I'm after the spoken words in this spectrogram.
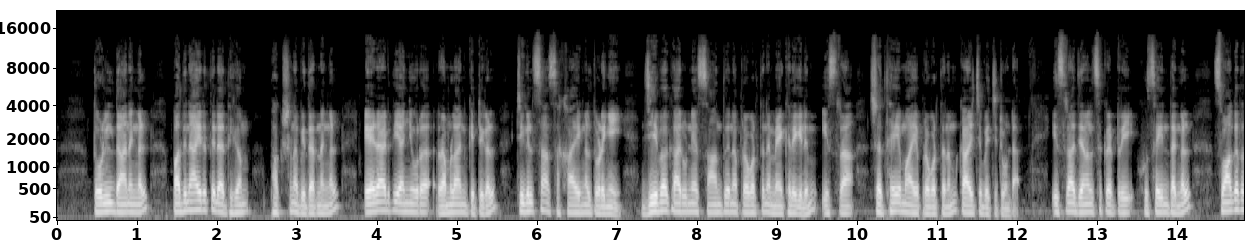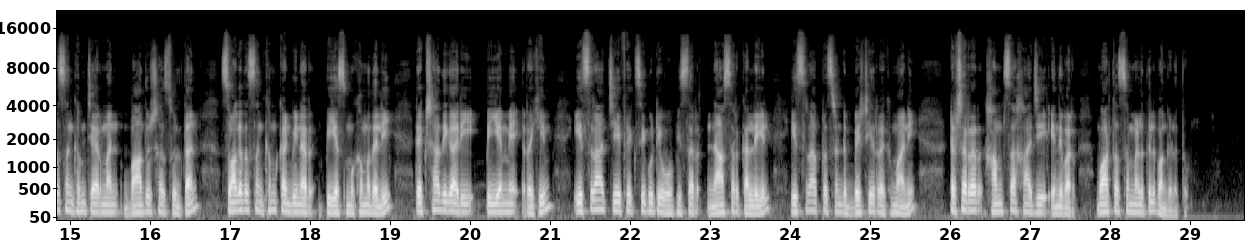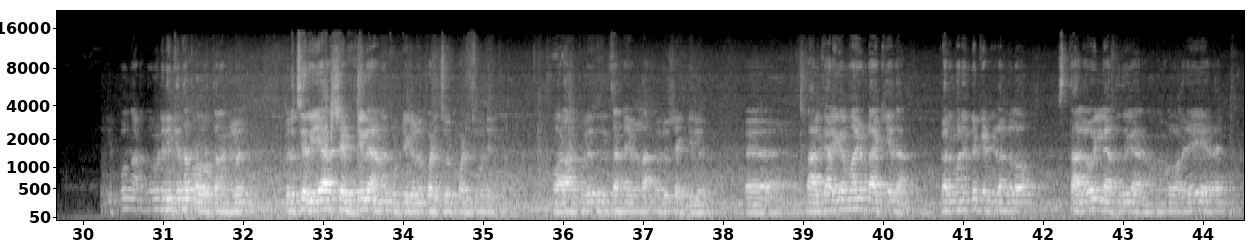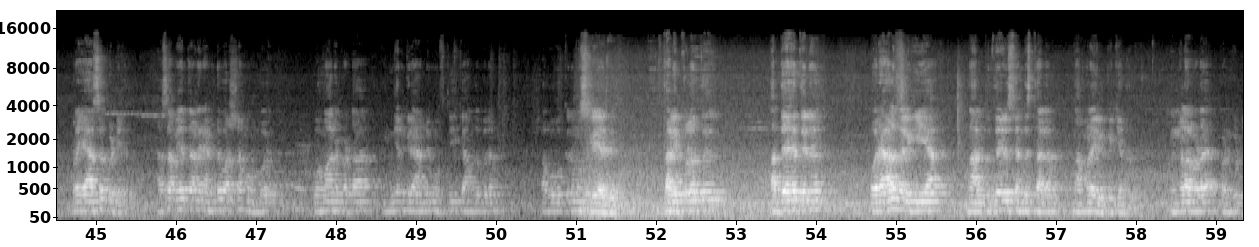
തൊഴിൽ ദാനങ്ങൾ പതിനായിരത്തിലധികം ഭക്ഷണ വിതരണങ്ങൾ ഏഴായിരത്തി അഞ്ഞൂറ് റംളാൻ കിറ്റുകൾ ചികിത്സാ സഹായങ്ങൾ തുടങ്ങി ജീവകാരുണ്യ സാന്ത്വന പ്രവർത്തന മേഖലയിലും ഇസ്ര ശ്രദ്ധേയമായ പ്രവർത്തനം കാഴ്ചവെച്ചിട്ടുണ്ട്. ഇസ്ര ജനറൽ സെക്രട്ടറി ഹുസൈൻ തങ്ങൾ സ്വാഗത സംഘം ചെയർമാൻ ബാദുഷ സുൽത്താൻ സ്വാഗത സംഘം convener P S Muhammad Ali രക്ഷാധികാരി P M A Raheem Isra chief executive officer Nasar Kallayil Isra president Basheer Rahmani treasurer Hamza Haji എന്നിവർ വാർത്താസമ്മേളനത്തിൽ പങ്കെടുത്തു. ഇപ്പോൾ നടന്നുകൊണ്ടിരിക്കുന്ന പ്രവർത്തനങ്ങൾ ഒരു ചെറിയ ഷെഡിലാണ് കുട്ടികൾ പഠിച്ചു പഠിച്ചുകൊണ്ടിരിക്കുന്നത്. വാടാനപ്പള്ളിയിൽ തന്നെയുള്ള ഒരു ഷെഡിൽ താൽക്കാലികമായി ഉണ്ടാക്കിയതാണ്. പെർമനന്റ് കെട്ടിടങ്ങളോ സ്ഥലമോ ഇല്ലാത്തത് കാരണം നമ്മൾ വളരെയേറെ പ്രയാസപ്പെട്ടിരുന്നു. ആ സമയത്താണ് രണ്ട് വർഷം മുമ്പ് ബഹുമാനപ്പെട്ട Indian grand mufti Kanthapuram Abubakar Musliyar തളിക്കുളത്ത് അദ്ദേഹത്തിന് ഒരാൾ നൽകിയ നാൽപ്പത്തേഴ് സെന്റ് സ്ഥലം നമ്മളെ ഏൽപ്പിക്കുന്നത്. നിങ്ങളവിടെ പെൺകുട്ടി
